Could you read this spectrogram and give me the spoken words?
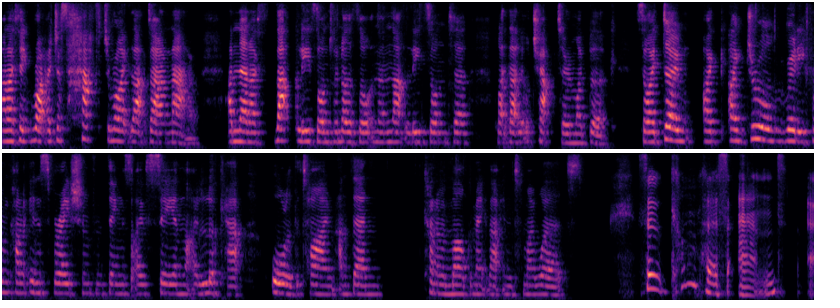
And I think, right, I just have to write that down now and then I that leads on to another thought, and then that leads on to like that little chapter in my book. So I don't I I draw really from kind of inspiration from things that I see and that I look at all of the time, and then kind of amalgamate that into my words. So compass and uh,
